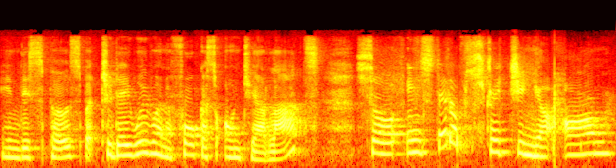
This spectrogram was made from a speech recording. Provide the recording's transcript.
in this pose, but today we want to focus onto your lats. So instead of stretching your arm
